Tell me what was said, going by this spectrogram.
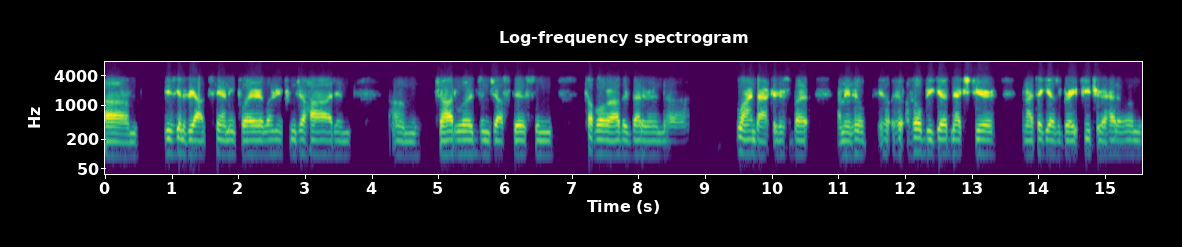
Um, he's going to be an outstanding player, learning from Jahad and um, Jahad Woods and Justus and a couple of our other veteran uh, linebackers. But I mean, he'll, he'll he'll be good next year, and I think he has a great future ahead of him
